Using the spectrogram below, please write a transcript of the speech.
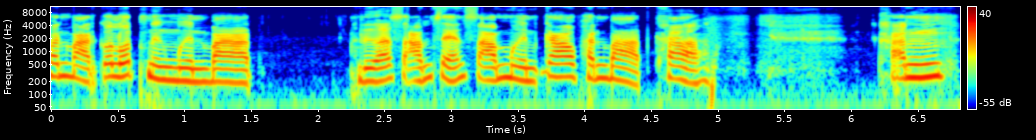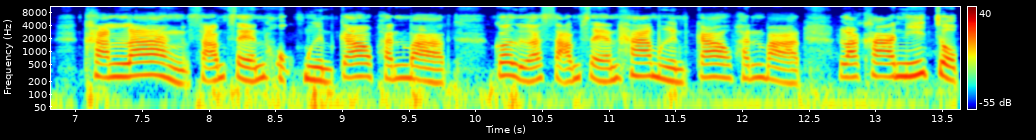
0 0 บาทก็ลด 10,000 บาท เหลือ 3 3 9 0 0 0 บาทค่ะ คันคันล่าง 3 6 9 0 0 0 บาท ก็เหลือ 3 5 9 0 0 0 บาท ราคานี้จบ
